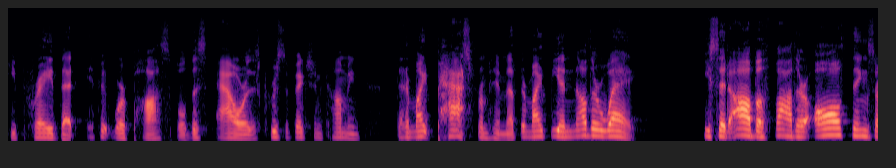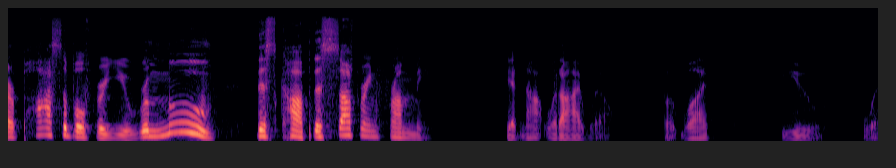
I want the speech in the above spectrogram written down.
He prayed that if it were possible, this hour, this crucifixion coming, that it might pass from him, that there might be another way. He said, Abba, Father, all things are possible for you. Remove this cup, this suffering from me. Yet not what I will, but what you will.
